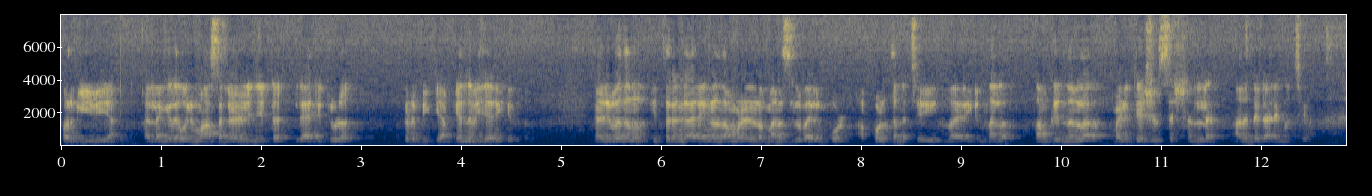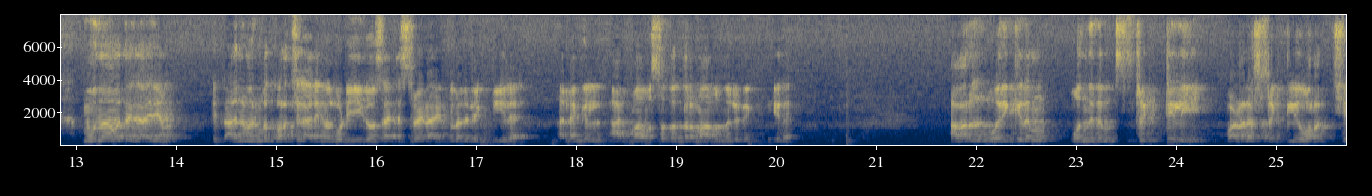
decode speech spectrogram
ഫർഗീവ് ചെയ്യാം. അല്ലെങ്കിൽ ഒരു മാസം കഴിഞ്ഞിട്ട് ഗ്രാറ്റിറ്റ്യൂഡ് പ്രകടിപ്പിക്കാം എന്ന് വിചാരിക്കരുത്. കഴിവതും ഇത്തരം കാര്യങ്ങൾ നമ്മളുടെ മനസ്സിൽ വരുമ്പോൾ അപ്പോൾ തന്നെ ചെയ്യുന്നതായിരിക്കും നല്ലത്. നമുക്ക് ഇന്നുള്ള മെഡിറ്റേഷൻ സെഷനിൽ അതിന്റെ കാര്യങ്ങൾ ചെയ്യാം. മൂന്നാമത്തെ കാര്യം അതിനു മുൻപ് കുറച്ച് കാര്യങ്ങൾ കൂടി ഈഗോ സാറ്റിസ്ഫൈഡ് ആയിട്ടുള്ള ഒരു വ്യക്തിയിൽ അല്ലെങ്കിൽ ആത്മാവ് സ്വതന്ത്രമാകുന്ന ഒരു വ്യക്തിയിൽ അവർ ഒരിക്കലും ഒന്നിലും സ്ട്രിക്റ്റ്ലി വളരെ സ്ട്രിക്റ്റ്ലി ഉറച്ച്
